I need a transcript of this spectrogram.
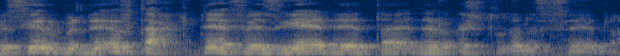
بصير بدي أفتح كتافي زيادة تقدر أشتغل السيدة.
